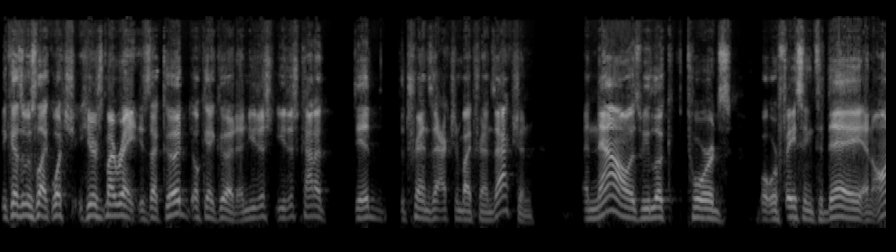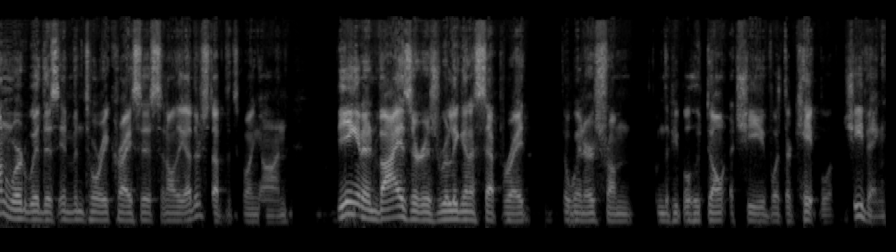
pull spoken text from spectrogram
because it was like, "What? Here's my rate. Is that good? Okay, good." And you just you just kind of did the transaction by transaction. And now, as we look towards what we're facing today and onward with this inventory crisis and all the other stuff that's going on, being an advisor is really going to separate the winners from from the people who don't achieve what they're capable of achieving.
